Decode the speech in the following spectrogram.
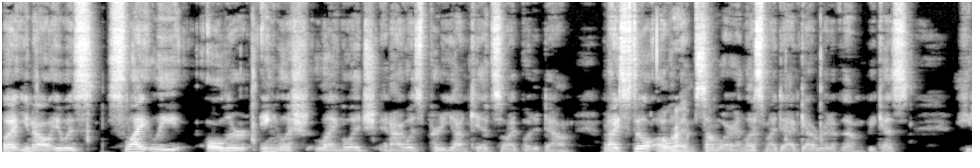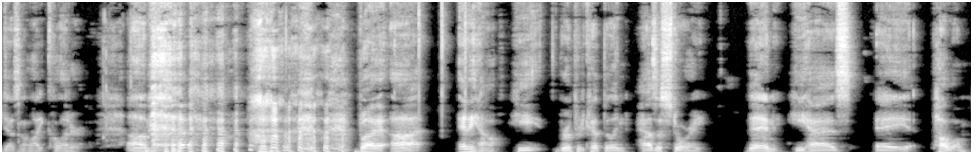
but you know it was slightly older English language, and I was a pretty young kid, so I put it down. But I still own Right. them somewhere, unless my dad got rid of them because he doesn't like clutter. Um, but uh, anyhow, he Rupert Kipling has a story. Then he has a poem,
